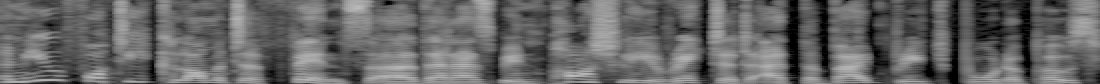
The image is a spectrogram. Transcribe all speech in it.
A new 40 kilometer fence uh, that has been partially erected at the Beitbridge border post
